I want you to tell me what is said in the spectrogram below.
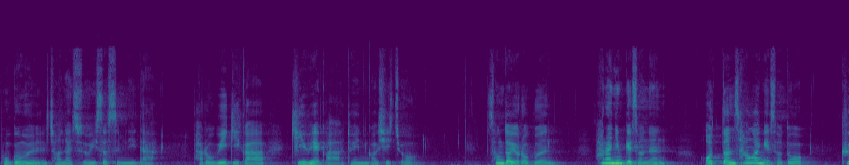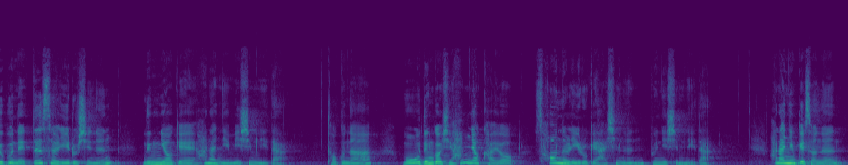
복음을 전할 수 있었습니다. 바로 위기가 기회가 된 것이죠. 성도 여러분, 하나님께서는 어떤 상황에서도 그분의 뜻을 이루시는 능력의 하나님이십니다. 더구나 모든 것이 합력하여 선을 이루게 하시는 분이십니다. 하나님께서는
